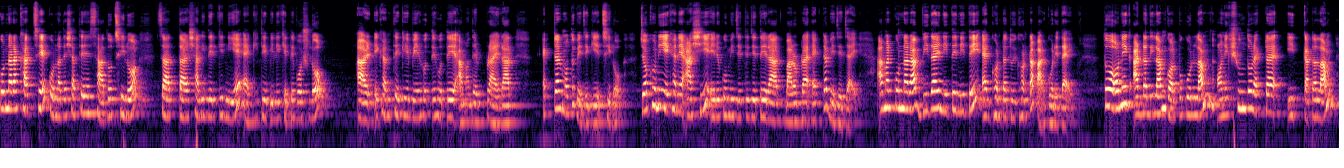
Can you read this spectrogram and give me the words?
কন্যারা খাচ্ছে, কন্যাদের সাথে সাদও ছিল। সাদ তার শালিদেরকে নিয়ে একই টেবিলে খেতে বসল। আর এখান থেকে বের হতে হতে আমাদের প্রায় রাত একটার মতো বেজে গিয়েছিল। যখনই এখানে আসি, এরকমই যেতে যেতে রাত বারোটা একটা বেজে যায়। আমার কন্যারা বিদায় নিতে নিতেই এক ঘণ্টা, দুই ঘণ্টা পার করে দেয়। তো অনেক আড্ডা দিলাম, গল্প করলাম, অনেক সুন্দর একটা ঈদ কাটালাম।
